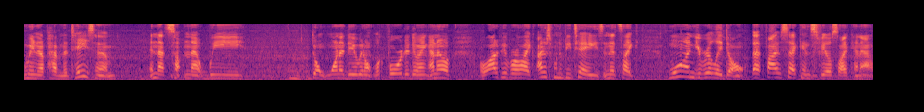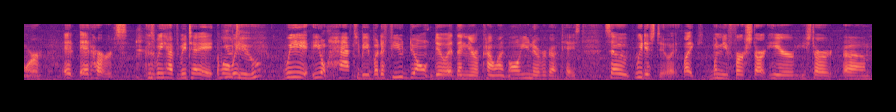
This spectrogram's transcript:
we ended up having to tase him, and that's something that we don't want to do. We don't look forward to doing. I know a lot of people are like, I just want to be tased, and it's like, one, you really don't. That five seconds feels like an hour. It, it hurts because we have to be tased. Well, You we do? we you don't have to be, but if you don't do it, then you're kind of like, oh, you never got tased. So we just do it. Like when you first start here, you start um,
